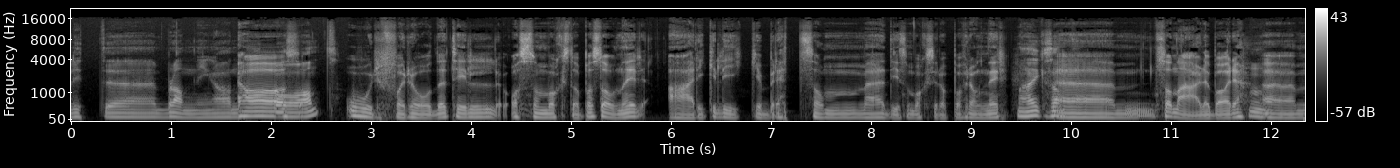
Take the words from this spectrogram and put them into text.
litt eh, blanding av Ja, og altså- annet? Ordforrådet til oss som vokste opp på Stovner, er ikke like bredt som eh, de som vokser opp på Frogner. Nei, ikke sant? Eh, sånn er det bare. Mm. Eh,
